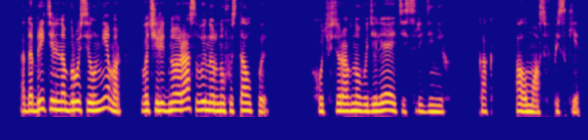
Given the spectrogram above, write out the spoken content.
— одобрительно бросил Немор, в очередной раз вынырнув из толпы. «Хоть все равно выделяетесь среди них, как алмаз в песке».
